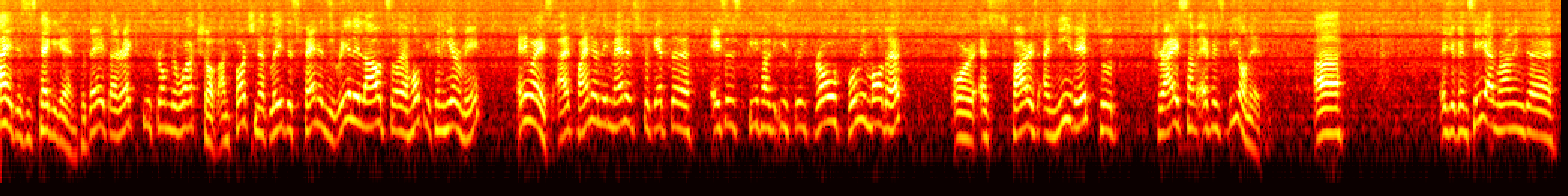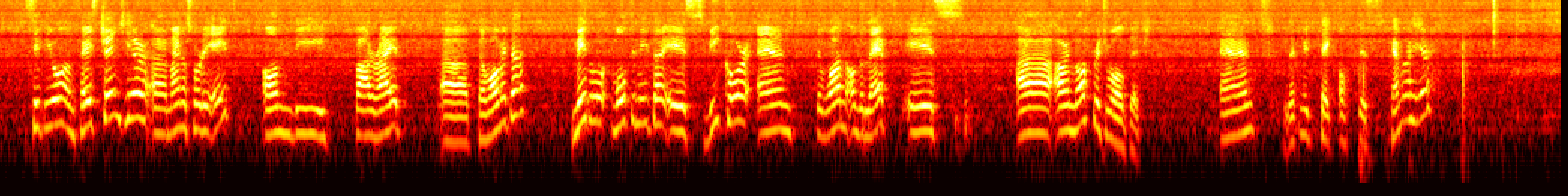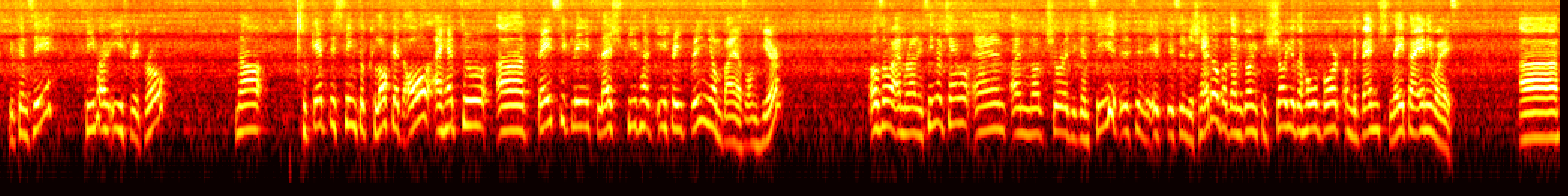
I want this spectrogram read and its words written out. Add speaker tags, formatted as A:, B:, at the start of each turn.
A: Hi, this is Tagg again. Today directly from the workshop. Unfortunately, this fan is really loud, so I hope you can hear me. Anyways, I finally managed to get the Asus P5E3 Pro fully modded, or as far as I need it to try some FSB on it. Uh, as you can see, I'm running the CPU on phase change here, uh, minus 48 on the far right uh, thermometer. Middle multimeter is VCore and the one on the left is uh, our Northbridge voltage. And let me take off this camera here. You can see P5E3 Pro. Now to get this thing to clock at all I had to uh, basically flash P5E3 Premium BIOS on here. Also, I'm running single channel and I'm not sure if you can see it. It's in, it, it's in the shadow, but I'm going to show you the whole board on the bench later anyways. Uh,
